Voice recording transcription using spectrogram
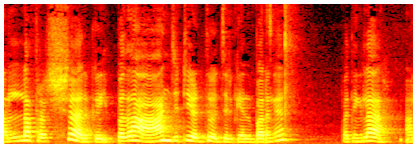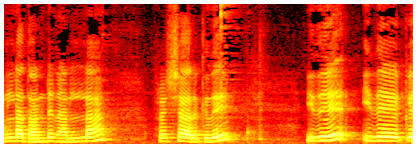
நல்லா ஃப்ரெஷ்ஷாக இருக்குது இப்போ தான் ஆஞ்சிட்டு எடுத்து வச்சுருக்கேன் பாருங்கள் பார்த்தீங்களா நல்லா தண்டு நல்லா ஃப்ரெஷ்ஷாக இருக்குது. இது இதுக்கு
